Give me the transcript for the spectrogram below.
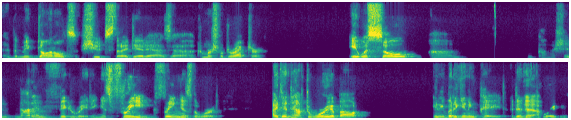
the McDonald's shoots that I did as a commercial director, it was so um, oh gosh, and not invigorating. It's freeing. Freeing is the word. I didn't have to worry about anybody getting paid. I didn't yeah. have to worry.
